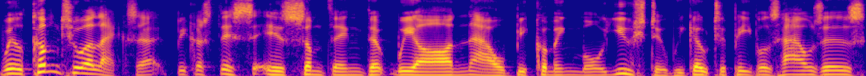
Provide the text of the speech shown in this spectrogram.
we'll come to Alexa because this is something that we are now becoming more used to. We go to people's houses.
